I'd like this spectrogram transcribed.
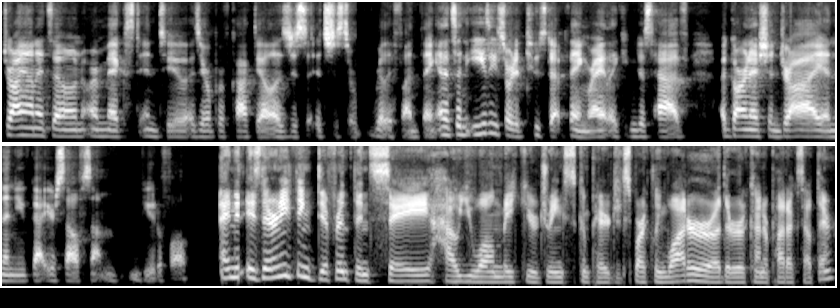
dry on its own or mixed into a zero proof cocktail is just it's just a really fun thing. And it's an easy sort of two step thing right? Like you can just have a garnish and dry and then you've got yourself something beautiful and is there anything different than, say, how you all make your drinks compared to sparkling water or other kind of products out there?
